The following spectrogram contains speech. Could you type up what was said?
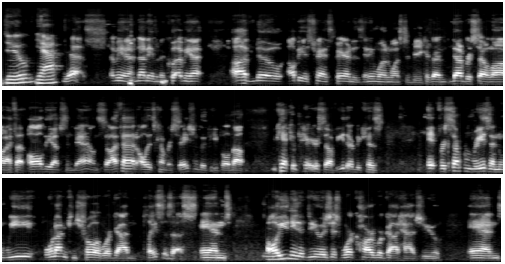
do? Yeah. Yes. I mean, not even a I mean, I, I'll have no, I'll be as transparent as anyone wants to be because I've done for so long. I've had all the ups and downs. So I've had all these conversations with people about you can't compare yourself either because it, for some reason, we, we're not in control of where God places us. And all mm-hmm. you need to do is just work hard where God has you and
